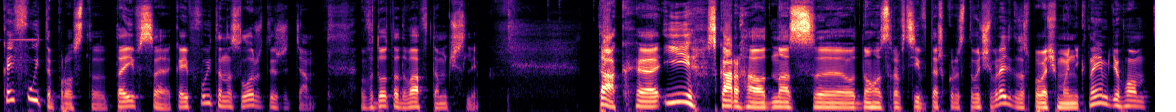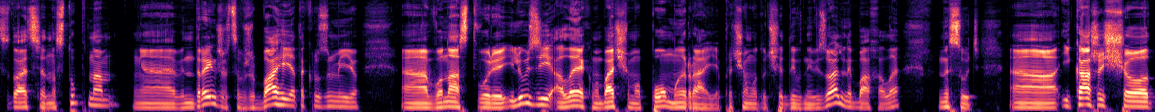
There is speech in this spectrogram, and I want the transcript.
кайфуйте просто, та і все. Кайфуйте, насолоджуйтесь життям. В Dota 2 в тому числі. Так, е, і скарга одна з е, одного з гравців, теж користувачів Reddit, зараз побачимо нікнейм його. Ситуація наступна. Е, Він Рейнджер, це вже баги, я так розумію. Вона створює ілюзії, але, як ми бачимо, помирає. Причому тут ще дивний візуальний баг, але не суть. І каже, що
